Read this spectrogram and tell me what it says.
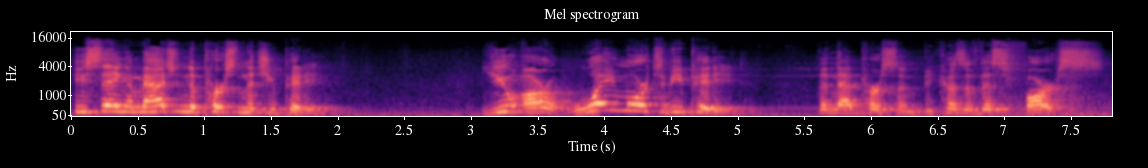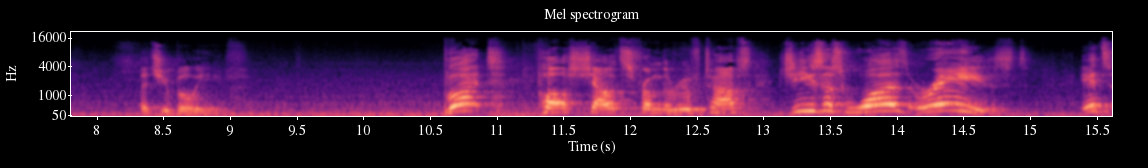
He's saying, imagine the person that you pity. You are way more to be pitied than that person because of this farce that you believe. But Paul shouts from the rooftops, Jesus was raised. It's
